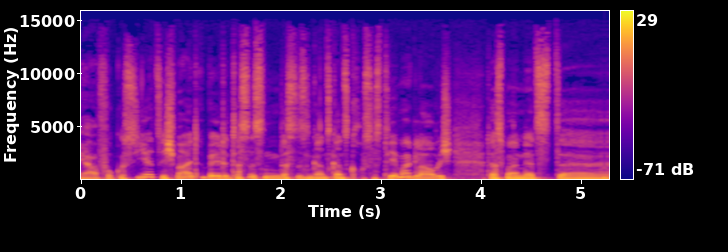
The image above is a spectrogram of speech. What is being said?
ja, fokussiert, sich weiterbildet, das ist ein, das ist ein ganz, ganz großes Thema, glaube ich, dass man jetzt, äh,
